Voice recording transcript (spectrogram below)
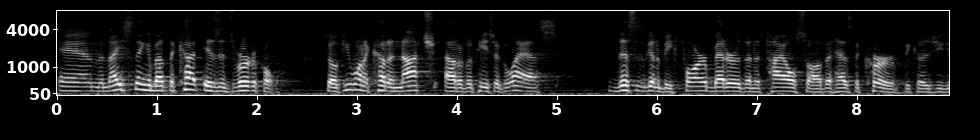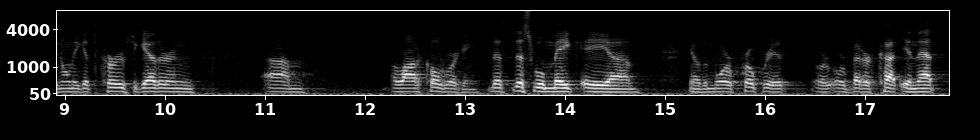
And the nice thing about the cut is it's vertical. So if you want to cut a notch out of a piece of glass, this is going to be far better than a tile saw that has the curve because you can only get the curves together and um, a lot of cold working. This, this will make a, um, you know, the more appropriate or, or better cut in that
